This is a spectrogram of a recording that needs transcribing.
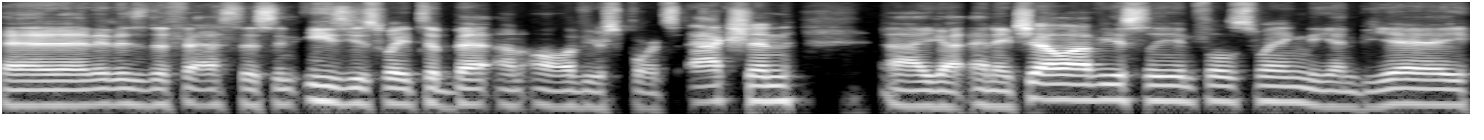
and it is the fastest and easiest way to bet on all of your sports action. Uh, you got NHL obviously in full swing, the NBA,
